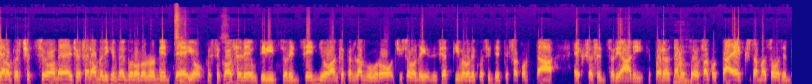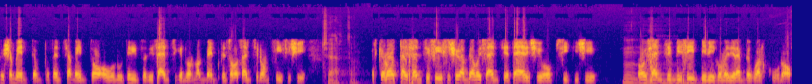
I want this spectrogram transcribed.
udito, chiaro percezione, cioè fenomeni che vengono normalmente, sì. io queste cose le utilizzo, le insegno anche per lavoro, ci sono dei, si attivano le cosiddette facoltà extrasensoriali, che poi in realtà mm. non sono facoltà extra, ma sono semplicemente un potenziamento o un utilizzo di sensi che normalmente sono sensi non fisici. Certo. Perché oltre ai sensi fisici noi abbiamo i sensi eterici o psichici, mm. o i sensi invisibili, come direbbe qualcuno.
